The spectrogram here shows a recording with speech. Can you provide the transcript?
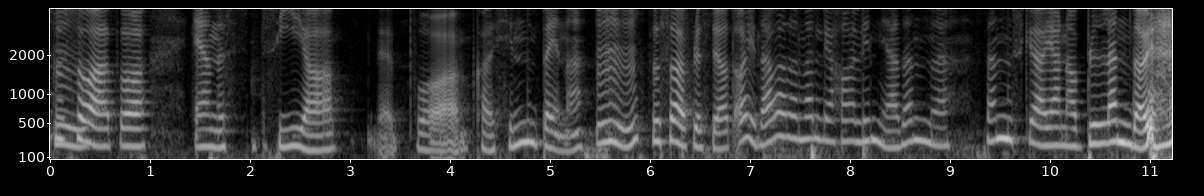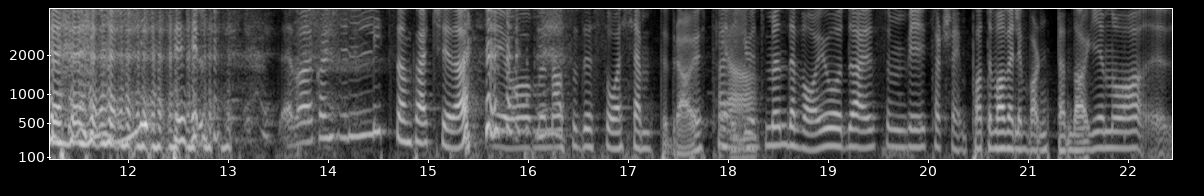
Så Mm. så jeg på ene sida eh, på hva kinnbeinet. Mm. Så så jeg plutselig at oi, der var det en veldig hard linje. Den, eh, den skulle jeg gjerne ha blenda ut litt til. Det var kanskje litt sånn patchy der. Jo, men altså, det så kjempebra ut. Herregud. Men det var jo, det er jo som vi toucha inn på, at det var veldig varmt den dagen, og eh,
